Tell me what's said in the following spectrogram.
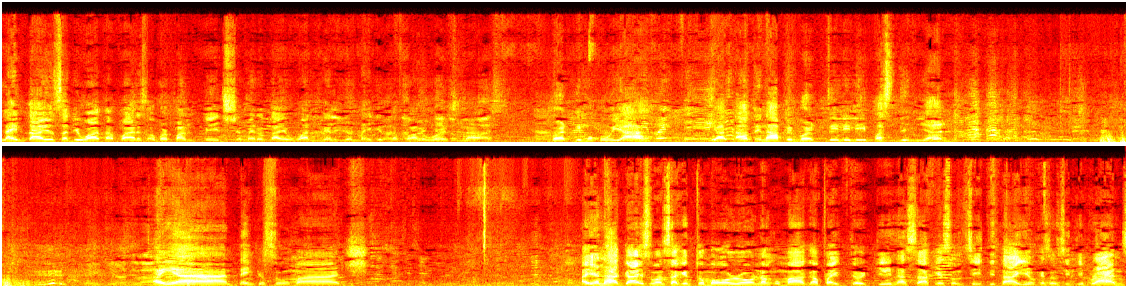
Live tayo sa Diwata Paris over fan page. Meron tayong 1 million mahigit na followers na. Birthday mo kuya. Shout out and happy birthday. Lilipas din yan. Ayan, thank you so much. Ayan ha guys, once again tomorrow ng umaga 5.30, nasa Quezon City tayo, Quezon City Branch.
